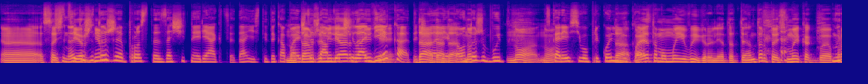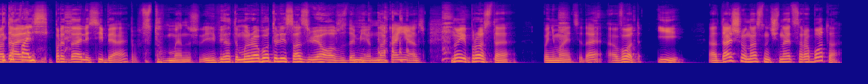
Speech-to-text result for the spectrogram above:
э, со Слушай, ну это же стержнем... тоже просто защитная реакция, да? Если ты докопаешься там же там до человека, людей. до Да, да, человека, да, он но- тоже будет, Но, но... скорее всего, прикольным Да, поэтому мы и выиграли этот тендер. То есть мы как бы продали, себя. Стоп-менеджеры. Ребята, мы работали со звездами, наконец. Ну и просто, понимаете, да? Вот. И а дальше у нас начинается работа.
